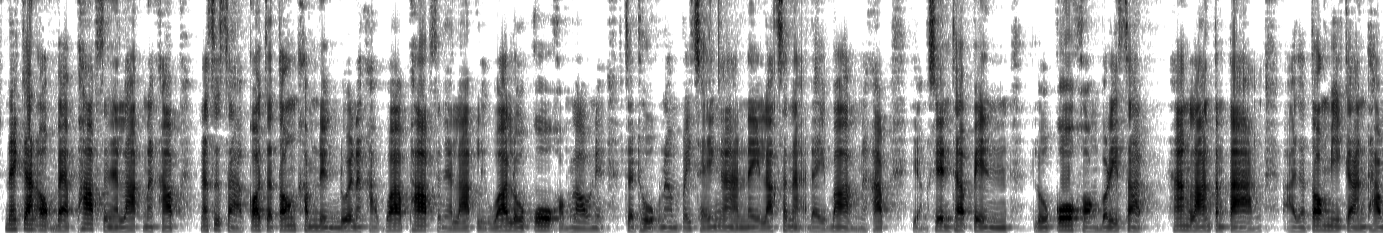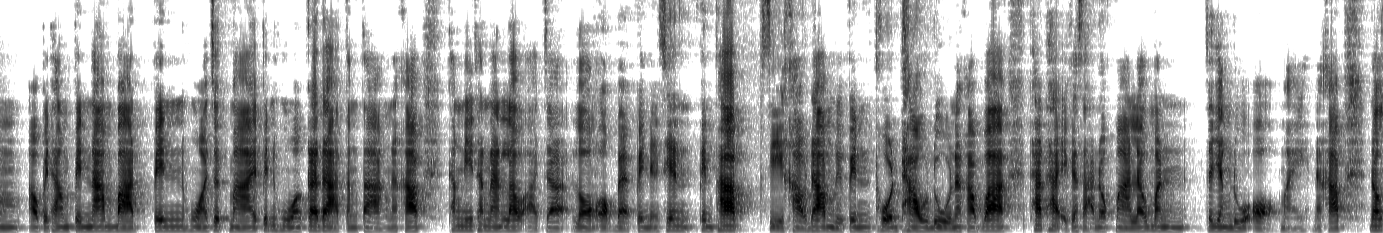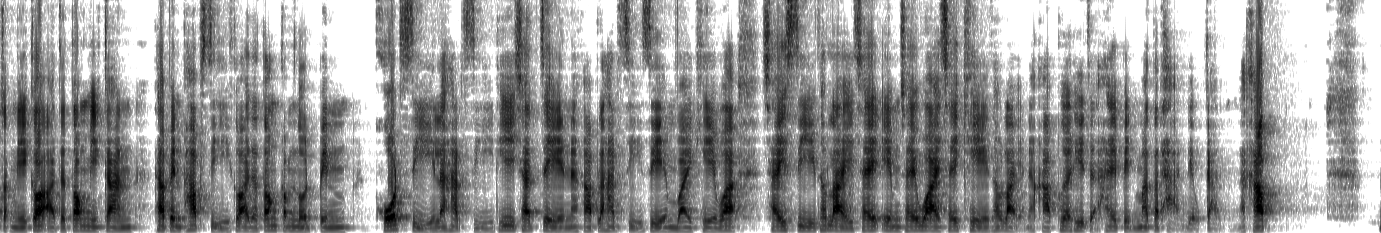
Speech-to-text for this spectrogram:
ในการออกแบบภาพสัญลักษณ์นะครับ นักศึกษาก็จะต้องคำนึงด้วยนะครับว่าภาพสัญลักษณ์หรือว่าโลโก้ของเราเนี่ยจะถูกนำไปใช้งานในลักษณะใดบ้างนะครับ อย่างเช่นถ้าเป็นโลโก้ของบริษัท ห้างร้านต่างๆ อาจจะต้องมีการทำเอาไปทำเป็นนามบัตรเป็นหัวจดหมาย เป็นหัวกระดาษต่างๆนะครับ ทั้งนี้ทั้งนั้นเราอาจจะลองออกแบบเป็นอย่างเช่น เป็นภาพสีขาวดำหรือเป็นโทนเทาดูนะครับว่าถ้าถ่ายเอกสารออกมาแล้วมันจะยังดูออกไหมนะครับ นอกจากนี้ก็อาจจะต้องมีการถ้าเป็นภาพสีก็อาจจะต้องกำหนดเป็นโค้ดสีรหัสสีที่ชัดเจนนะครับ รหัสสี CMYK ว่าใช้ C เท่าไหร่ ใช้ M ใช้ Y ใช้ K เท่าไหร่นะครับ เพื่อที่จะให้เป็นมาตรฐานเดียวกันนะครับ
